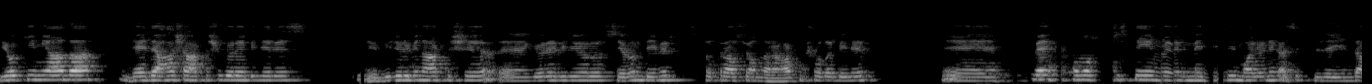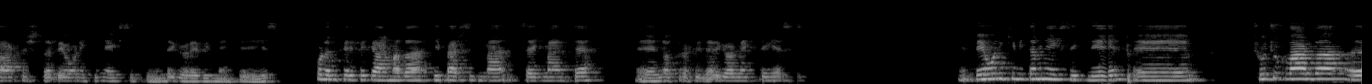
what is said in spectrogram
biyokimyada DDH artışı görebiliriz. E, bilirubin artışı e, görebiliyoruz. Serum demir satürasyonları artmış olabilir. E, ve homosistein ve metil malonik asit düzeyinde artışta B12'nin eksikliğinde görebilmekteyiz. Burada bir perifik yaymada hipersegmente e, nötrofilleri görmekteyiz. B12 vitamin eksikliği e, çocuklarda e,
